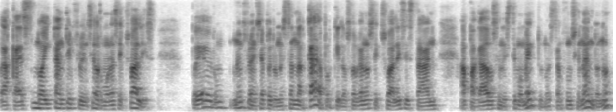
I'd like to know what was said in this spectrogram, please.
acá no hay tanta influencia de hormonas sexuales puede haber una influencia, pero no es tan marcada porque los órganos sexuales están apagados en este momento, no están funcionando, ¿no?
